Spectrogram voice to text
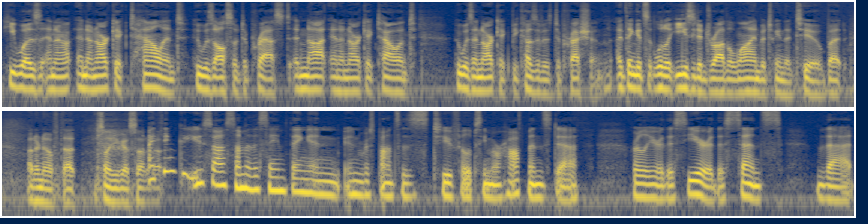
he was an, an anarchic talent who was also depressed, and not an anarchic talent who was anarchic because of his depression. I think it's a little easy to draw the line between the two, but I don't know if that's something you guys thought about. I think you saw some of the same thing in, in responses to Philip Seymour Hoffman's death earlier this year, the sense that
